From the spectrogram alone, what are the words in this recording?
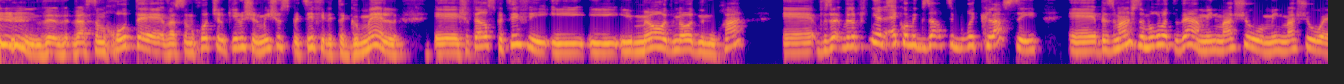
והסמכות, אה, והסמכות של כאילו של מישהו ספציפי לתגמל אה, שוטר ספציפי היא, היא, היא מאוד מאוד נמוכה. אה, וזה, וזה פשוט נראה כמו מגזר ציבורי קלאסי, בזמן שזה אמור להיות, אתה יודע, מין משהו, מין משהו אה,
